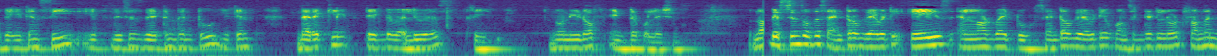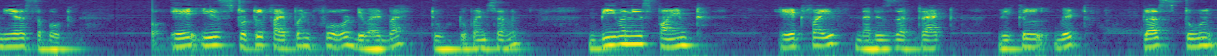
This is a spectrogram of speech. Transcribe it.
okay you can see if this is greater than 2 you can directly take the value as 3 no need of interpolation. Now distance of the center of gravity a is l naught by 2 center of gravity of concentrated load from the nearest support. So a is total 5.4 divided by 2 2.7 b1 is 0.85 that is the tracked vehicle width plus 2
